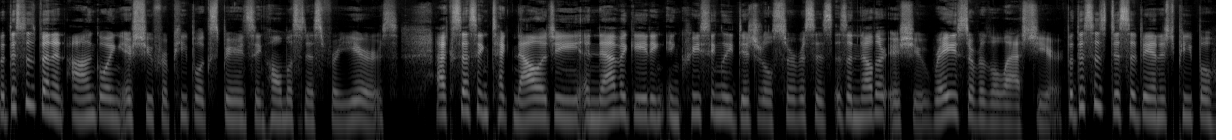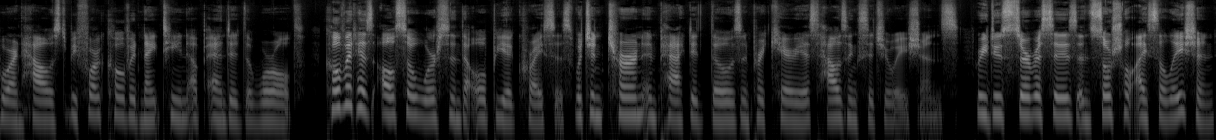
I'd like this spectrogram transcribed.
but this has been an ongoing issue for people experiencing homelessness for years. Accessing technology and navigating increasingly digital services is another issue raised over the last year, but this has disadvantaged people who are unhoused before COVID 19 upended the world. COVID has also worsened the opioid crisis, which in turn impacted those in precarious housing situations. Reduced services and social isolation,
